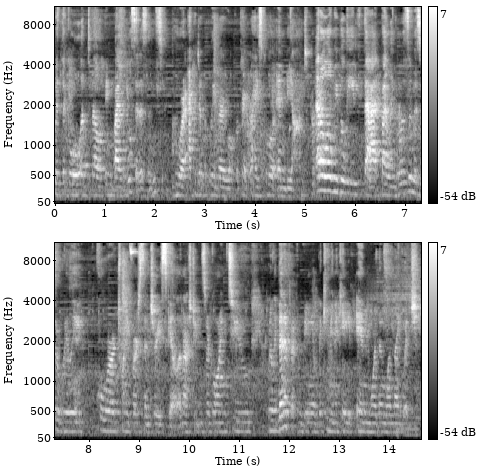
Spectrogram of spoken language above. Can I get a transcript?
with the goal of developing bilingual citizens who are academically very well prepared for high school and beyond. At HoLa, we believe that bilingualism is a really core 21st century skill, and our students are going to really benefit from being able to communicate in more than one language.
